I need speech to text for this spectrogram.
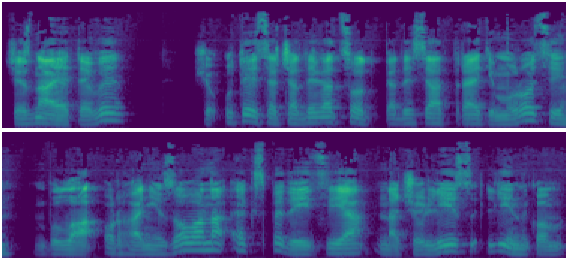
Чи знаєте ви, що у 1953 році була організована експедиція на чолі з Лінком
